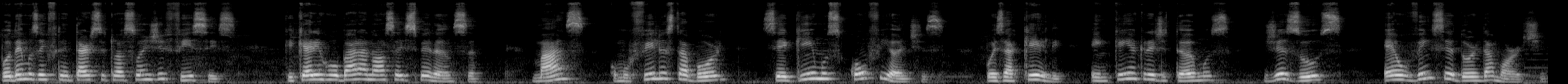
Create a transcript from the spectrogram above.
podemos enfrentar situações difíceis que querem roubar a nossa esperança, mas, como filhos Tabor, seguimos confiantes, pois aquele em quem acreditamos, Jesus, é o vencedor da morte.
